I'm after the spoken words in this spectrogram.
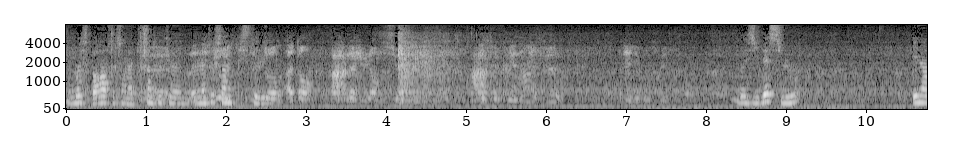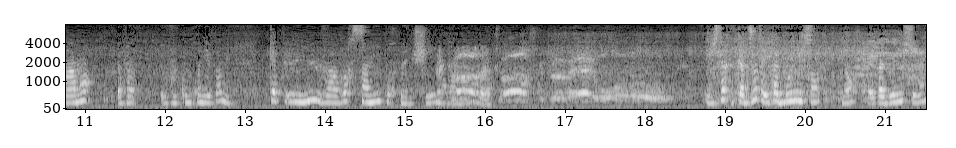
Donc, ouais, c'est pas grave, de toute façon, on a tous un truc. on a tous un pistolet. Attends, ah, ce qu'il y a dans un jeu. Allez, il est bon, ce mec. Vas-y, laisse-le. Et normalement, enfin, vous comprenez pas, mais Cap nul va avoir 5000 pour puncher, normalement, voilà. Oh. J'espère que Capjo, t'avais pas de bonus, hein Non T'avais pas de bonus, c'est bon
